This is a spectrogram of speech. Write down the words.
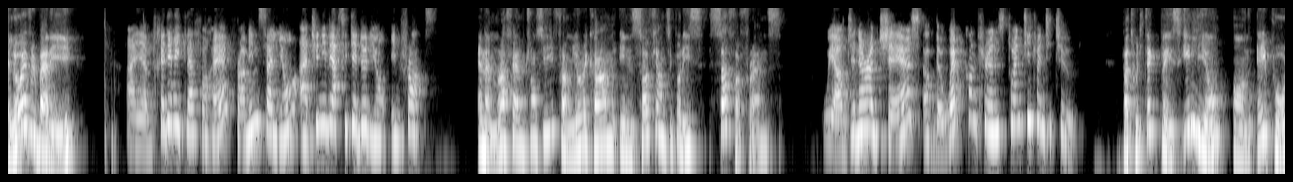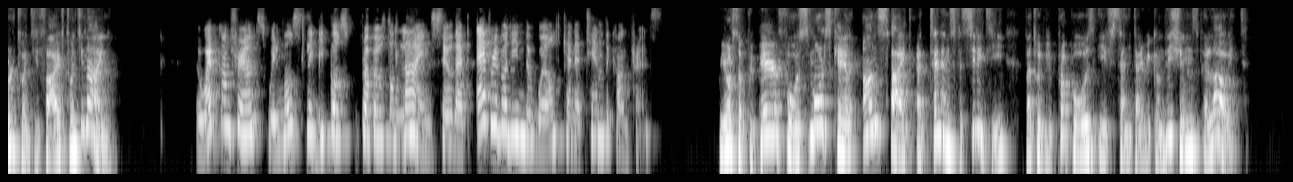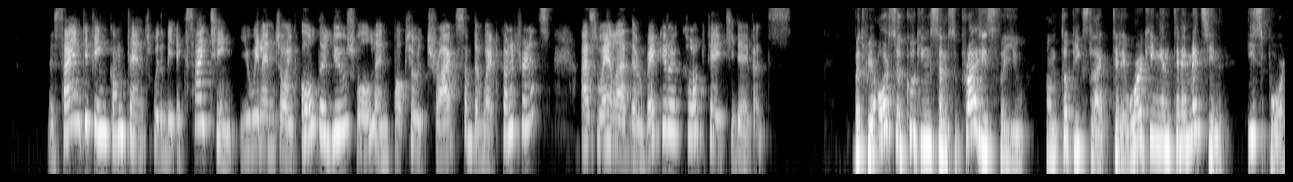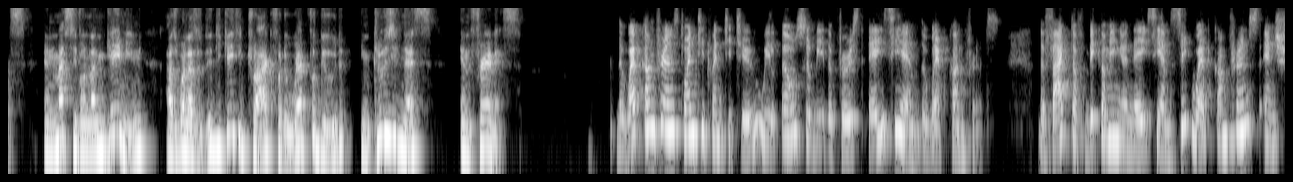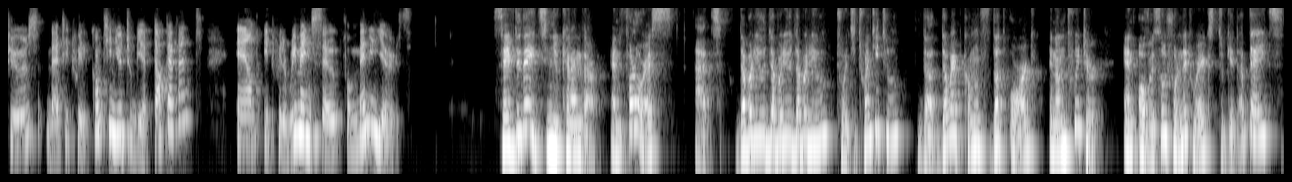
Hello, everybody. I am Frédérique Laforest from INSA Lyon at Université de Lyon in France. And I'm Raphaël Troncy from Eurecom in Sophia Antipolis, south of France. We are general chairs of the Web Conference 2022. That will take place in Lyon on April 25-29. The web conference will mostly be proposed online so that everybody in the world can attend the conference. We also prepare for a small-scale on-site attendance facility that will be proposed if sanitary conditions allow it. The scientific content will be exciting. You will enjoy all the usual and popular tracks of the web conference, as well as the regular collocated events. But we are also cooking some surprises for you on topics like teleworking and telemedicine, esports, and massive online gaming as well as a dedicated track for the web for good, inclusiveness, and fairness. The Web Conference 2022 will also be the first ACM, the web conference. The fact of becoming an ACM SIGWEB conference ensures that it will continue to be a top event and it will remain so for many years. Save the dates in your calendar and follow us at www.2022.thewebconf.org and on Twitter and other social networks to get updates.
